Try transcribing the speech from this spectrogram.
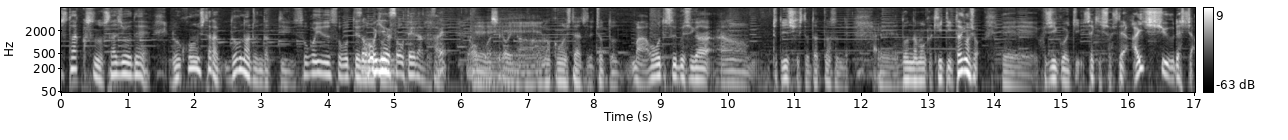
スタックスのスタジオで録音したらどうなるんだっていうそういう想定のそういうう想定なんですね、はい面白いな、えー録音したやつでちょっとまあ大津節があのちょっと意識して歌ってますんで、えーどんなもんか聞いていただきましょう、えー藤井浩一関所して哀愁列車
